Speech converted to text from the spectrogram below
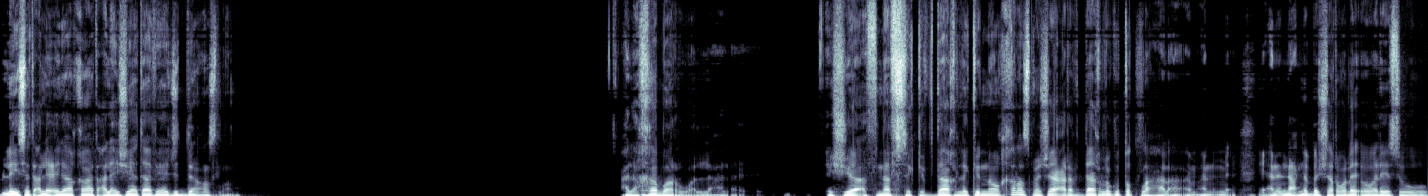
ليست على علاقات على أشياء تافهة جدا أصلا. على خبر ولا على أشياء في نفسك في داخلك إنه خلاص مشاعر في داخلك وتطلع. على يعني, يعني نحن بشر وليسوا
